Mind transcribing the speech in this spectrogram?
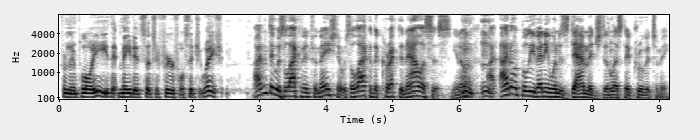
from the employee that made it such a fearful situation. I don't think it was a lack of information. It was a lack of the correct analysis. You know, mm-hmm. I, I, don't believe anyone is damaged unless they prove it to me.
